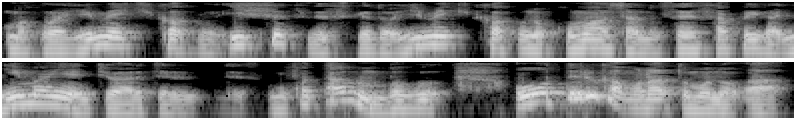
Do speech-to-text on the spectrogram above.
まあこれ夢企画の一説ですけど、夢企画のコマーシャルの制作費が2万円って言われてるんです。これ多分僕、覆ってるかもなと思うのが、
